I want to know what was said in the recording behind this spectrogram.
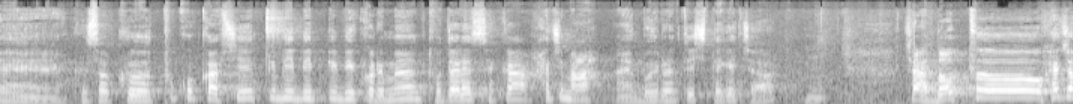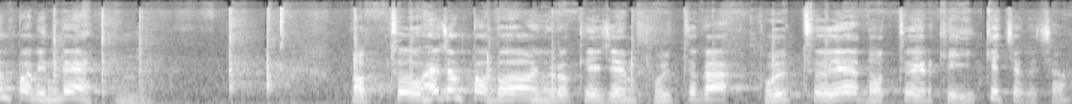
예, 그래서 그 토크 값이 삐비빅 삐비빅 그러면 도달했으니까 하지 마. 예, 뭐 이런 뜻이 되겠죠. 음. 자, 너트 회전법인데 음. 너트 회전법은 이렇게 이제 볼트가 볼트에 너트가 이렇게 있겠죠, 그렇죠?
